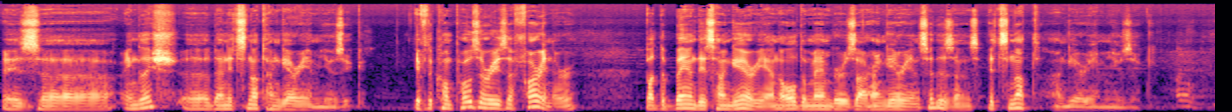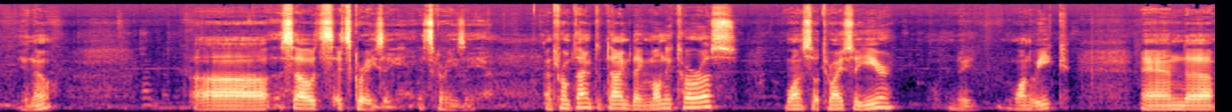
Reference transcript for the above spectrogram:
is uh, English, uh, then it's not Hungarian music. If the composer is a foreigner, but the band is Hungarian, all the members are Hungarian citizens, it's not Hungarian music. You know? Uh, so it's it's crazy. It's crazy. And from time to time they monitor us once or twice a year, they, one week, and uh,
